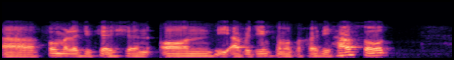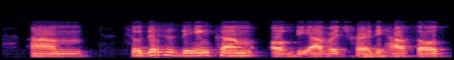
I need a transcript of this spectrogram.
uh, formal education on the average income of a Haredi household. So this is the income of the average Haredi household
